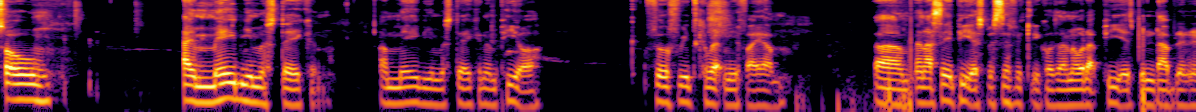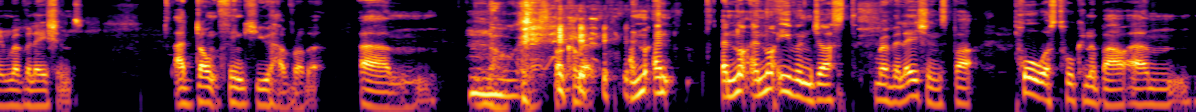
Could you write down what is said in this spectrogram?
So I may be mistaken. I may be mistaken. And Peter, feel free to correct me if I am. Um, and I say Peter specifically because I know that Peter's been dabbling in revelations. I don't think you have, Robert. Um, No. but correct. and, not- and and not and not even just revelations, but Paul was talking about um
